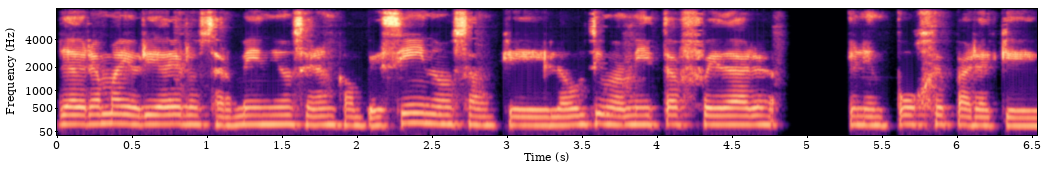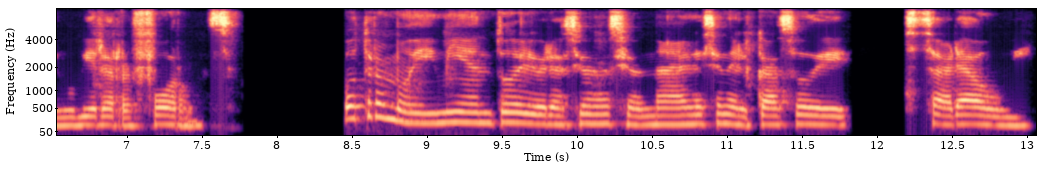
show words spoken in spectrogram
La gran mayoría de los armenios eran campesinos, aunque la última meta fue dar el empuje para que hubiera reformas. Otro movimiento de liberación nacional es en el caso de Saharaui.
